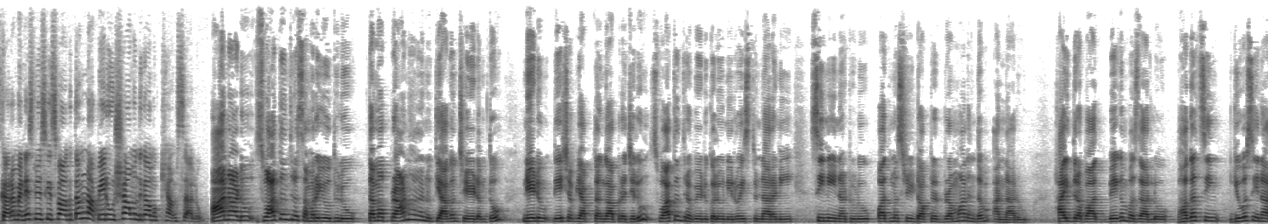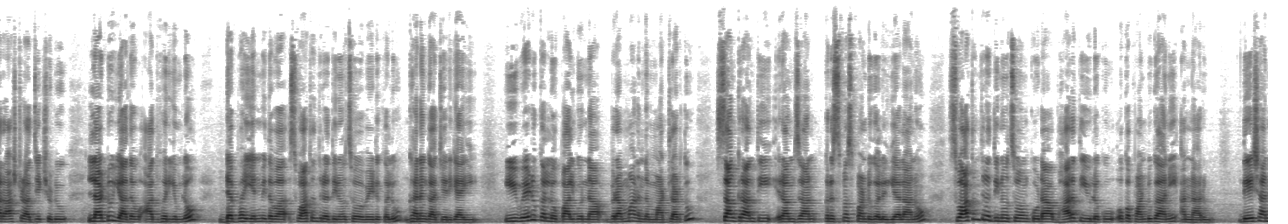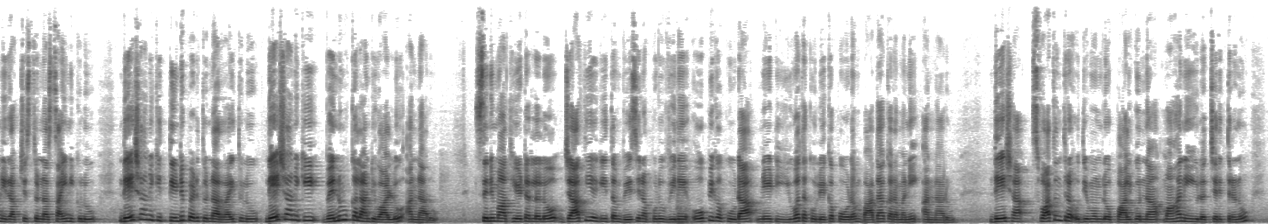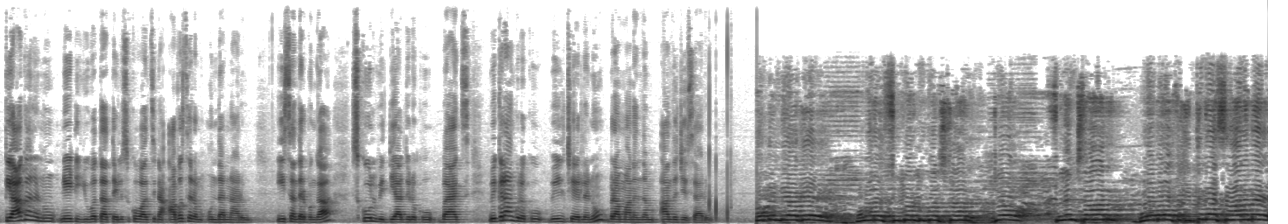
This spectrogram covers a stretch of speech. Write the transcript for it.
నమస్కారం. ఎన్ఎస్ న్యూస్కి స్వాగతం. నా పేరు ఉషా. ముందుగా ముఖ్యాంశాలు. ఆనాడు స్వాతంత్ర సమరయోధులు తమ ప్రాణాలను త్యాగం చేయడంతో నేడు దేశవ్యాప్తంగా ప్రజలు స్వాతంత్ర వేడుకలు నిర్వహిస్తున్నారని సినీ నటుడు పద్మశ్రీ డాక్టర్ బ్రహ్మానందం అన్నారు. హైదరాబాద్ బేగం బజార్లో భగత్ సింగ్ యువసేన రాష్ట్ర అధ్యక్షుడు లడ్డు యాదవ్ ఆధ్వర్యంలో డెబ్బై ఎనిమిదవ స్వాతంత్ర దినోత్సవ వేడుకలు ఘనంగా జరిగాయి. ఈ వేడుకల్లో పాల్గొన్న బ్రహ్మానందం మాట్లాడుతూ సంక్రాంతి రంజాన్ క్రిస్మస్ పండుగలు ఎలానో స్వాతంత్ర దినోత్సవం కూడా భారతీయులకు ఒక పండుగ అని అన్నారు. దేశాన్ని రక్షిస్తున్న సైనికులు దేశానికి తిండి పెడుతున్న రైతులు దేశానికి వెన్నుముక్క లాంటి వాళ్ళు అన్నారు. సినిమా థియేటర్లలో జాతీయ గీతం వేసినప్పుడు వినే ఓపిక కూడా నేటి యువతకు లేకపోవడం బాధాకరమని అన్నారు. దేశ స్వాతంత్ర ఉద్యమంలో పాల్గొన్న మహనీయుల చరిత్రను త్యాగాలను నేటి యువత తెలుసుకోవాల్సిన అవసరం ఉందన్నారు ఈ సందర్భంగా స్కూల్ విద్యార్థులకు బ్యాగ్స్ వికలాంగులకు వీల్ చైర్లను బ్రహ్మానందం అందజేశారు साउथ इंडिया के हमारे सुपर डुपर स्टार जो फिल्म स्टार बड़े बड़े इतने साल में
